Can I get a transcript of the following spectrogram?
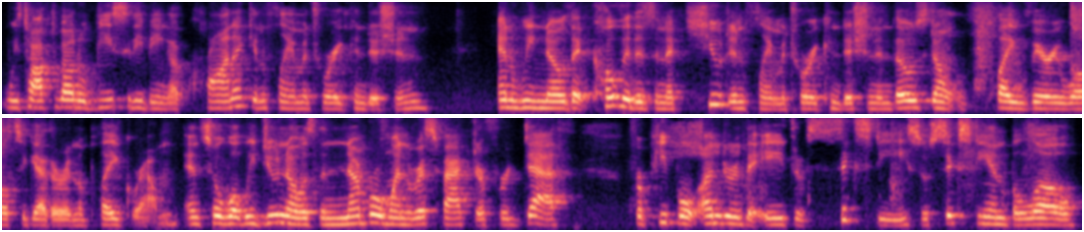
we talked about obesity being a chronic inflammatory condition. And we know that COVID is an acute inflammatory condition, and those don't play very well together in the playground. And so, what we do know is the number one risk factor for death for people under the age of 60, so 60 and below,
